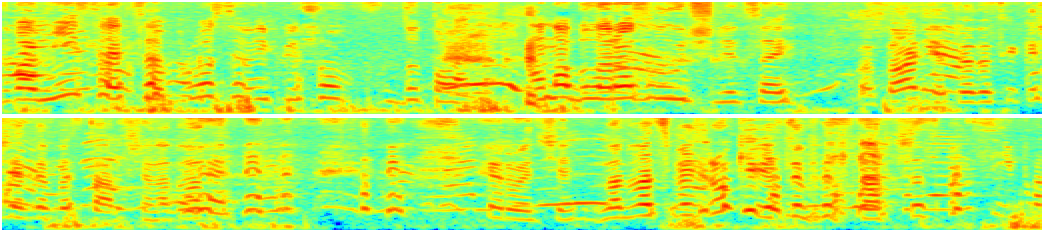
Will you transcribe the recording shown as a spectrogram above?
два місяці, бросив і пішов до Тані. Вона була розлучницею. Та Таня, це наскільки ж я тебе старше? На 20... Коротше, на 25 років я тебе старше. Спасибо.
